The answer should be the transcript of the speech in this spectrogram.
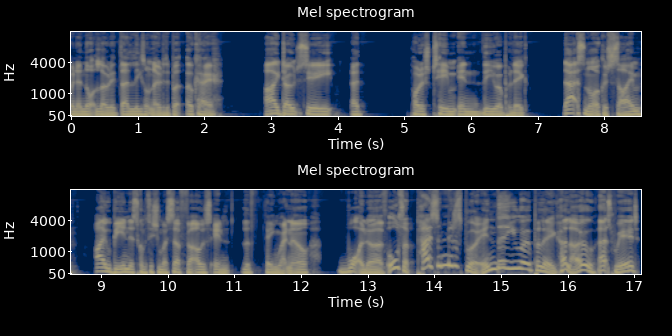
when they're not loaded. Their league's not loaded, but okay. I don't see a Polish team in the Europa League. That's not a good sign. I would be in this competition myself if I was in the thing right now. What on earth? Also, Palace and Middlesbrough in the Europa League. Hello, that's weird.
